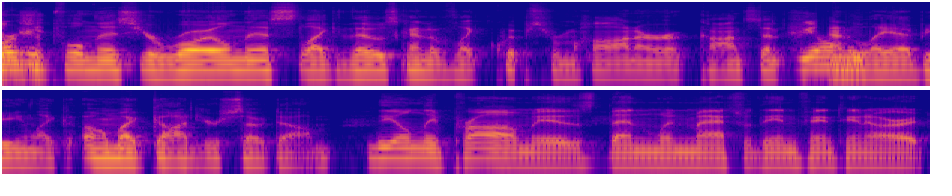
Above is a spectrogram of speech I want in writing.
only- worshipfulness, your royalness, like those kind of like quips from Han are constant, The and Leia being like, "Oh my God, you're so dumb." The only problem is then when matched with the Infantino art,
